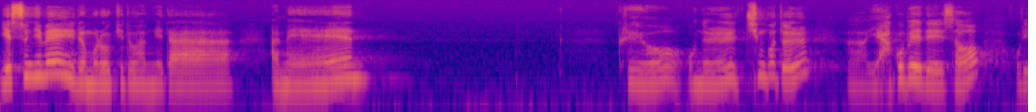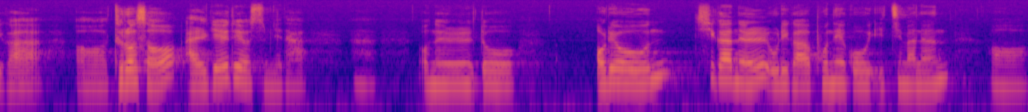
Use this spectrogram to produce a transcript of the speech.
예수님의 이름으로 기도합니다. 아멘. 그래요. 오늘 친구들 어, 야곱에 대해서 우리가 어, 들어서 알게 되었습니다. 아, 오늘 또 어려운 시간을 우리가 보내고 있지만은 어,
